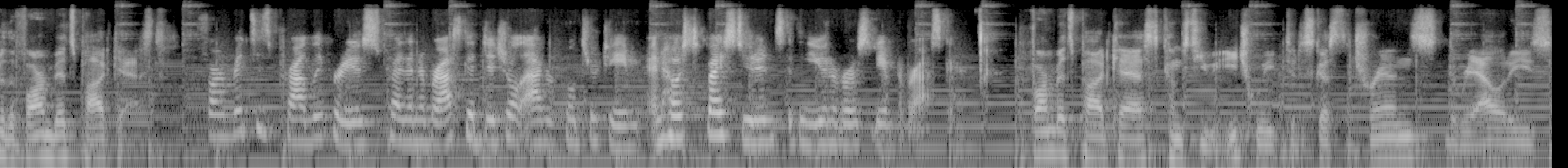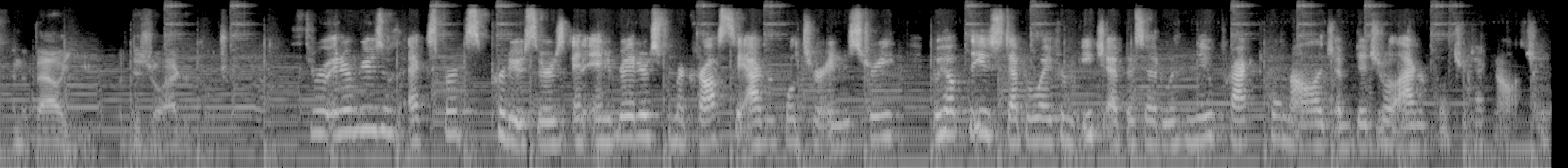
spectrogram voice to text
to the Farm Bits podcast. Farm Bits is proudly produced by the Nebraska Digital Agriculture Team and hosted by students at the University of Nebraska. The Farm Bits podcast comes to you each week to discuss the trends, the realities, and the value of digital agriculture. Through interviews with experts, producers, and innovators from across the agriculture industry, we hope that you step away from each episode with new practical knowledge of digital agriculture technology.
